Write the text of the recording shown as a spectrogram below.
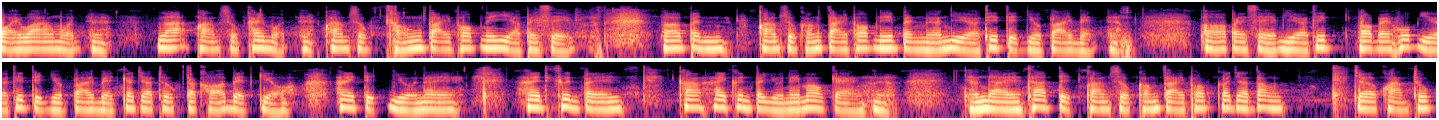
ปล่อยวางหมดละความสุขให้หมดความสุขของตายภพนี้อย่าไปเสพเพราะเป็นความสุขของตายภพนี้เป็นเหมือนเหยื่อที่ติดอยู่ปลายเบ็ดพอไปเสพเหยื่อที่พอไปฮุบเหยื่อที่ติดอยู่ปลายเบ็ดก็จะถูกตะขอเบ็ดเกี่ยว ให้ติดอยู่ในให้ขึ้นไป ข้าให้ขึ้นไปอยู่ในหม้อแกงฉันใดถ้าติดความสุขของตายภพก็จะต้องเจอความทุกข์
